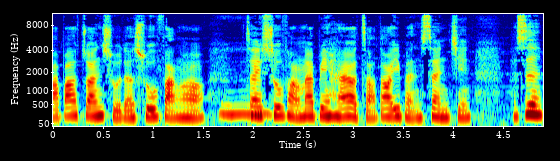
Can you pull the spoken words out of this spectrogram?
爸爸专属的书房哦，在书房那边还要找到一本圣经，可是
